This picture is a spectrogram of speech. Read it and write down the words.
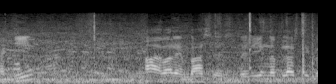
aquí. Ah, vale, envases. Estoy leyendo plásticos.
